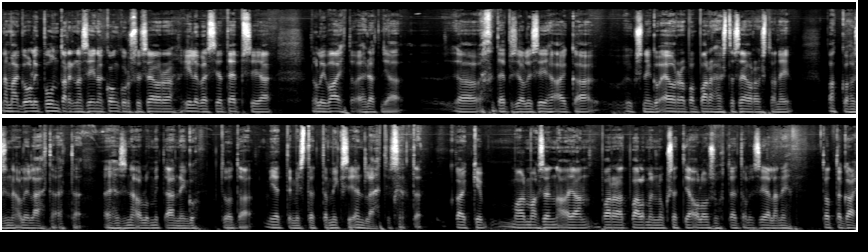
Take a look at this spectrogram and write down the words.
nämä kun oli puntarina siinä konkurssiseura Ilves ja Tepsi ja ne oli vaihtoehdot ja, ja Tepsi oli siihen aikaan yksi niin Euroopan parhaista seuroista, niin pakkohan sinne oli lähteä, että eihän siinä ollut mitään niin kuin, tuota, miettimistä, että miksi en lähtisi, että kaikki maailman sen ajan parat valmennukset ja olosuhteet oli siellä, niin totta kai.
